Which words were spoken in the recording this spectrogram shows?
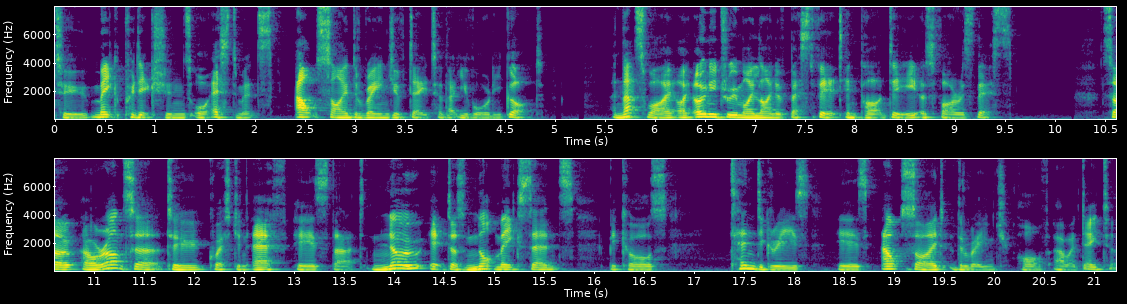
to make predictions or estimates outside the range of data that you've already got. And that's why I only drew my line of best fit in part D as far as this. So our answer to question F is that no, it does not make sense because 10 degrees is outside the range of our data.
